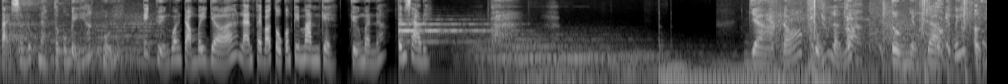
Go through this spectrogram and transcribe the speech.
Tại sao lúc nào tao cũng bị hắt hủi? Cái chuyện quan trọng bây giờ á, là anh phải bảo tù con Kim Anh kìa. Chuyện mình á Tính sao đi? Và đó cũng là lúc Tường nhận ra bí ẩn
